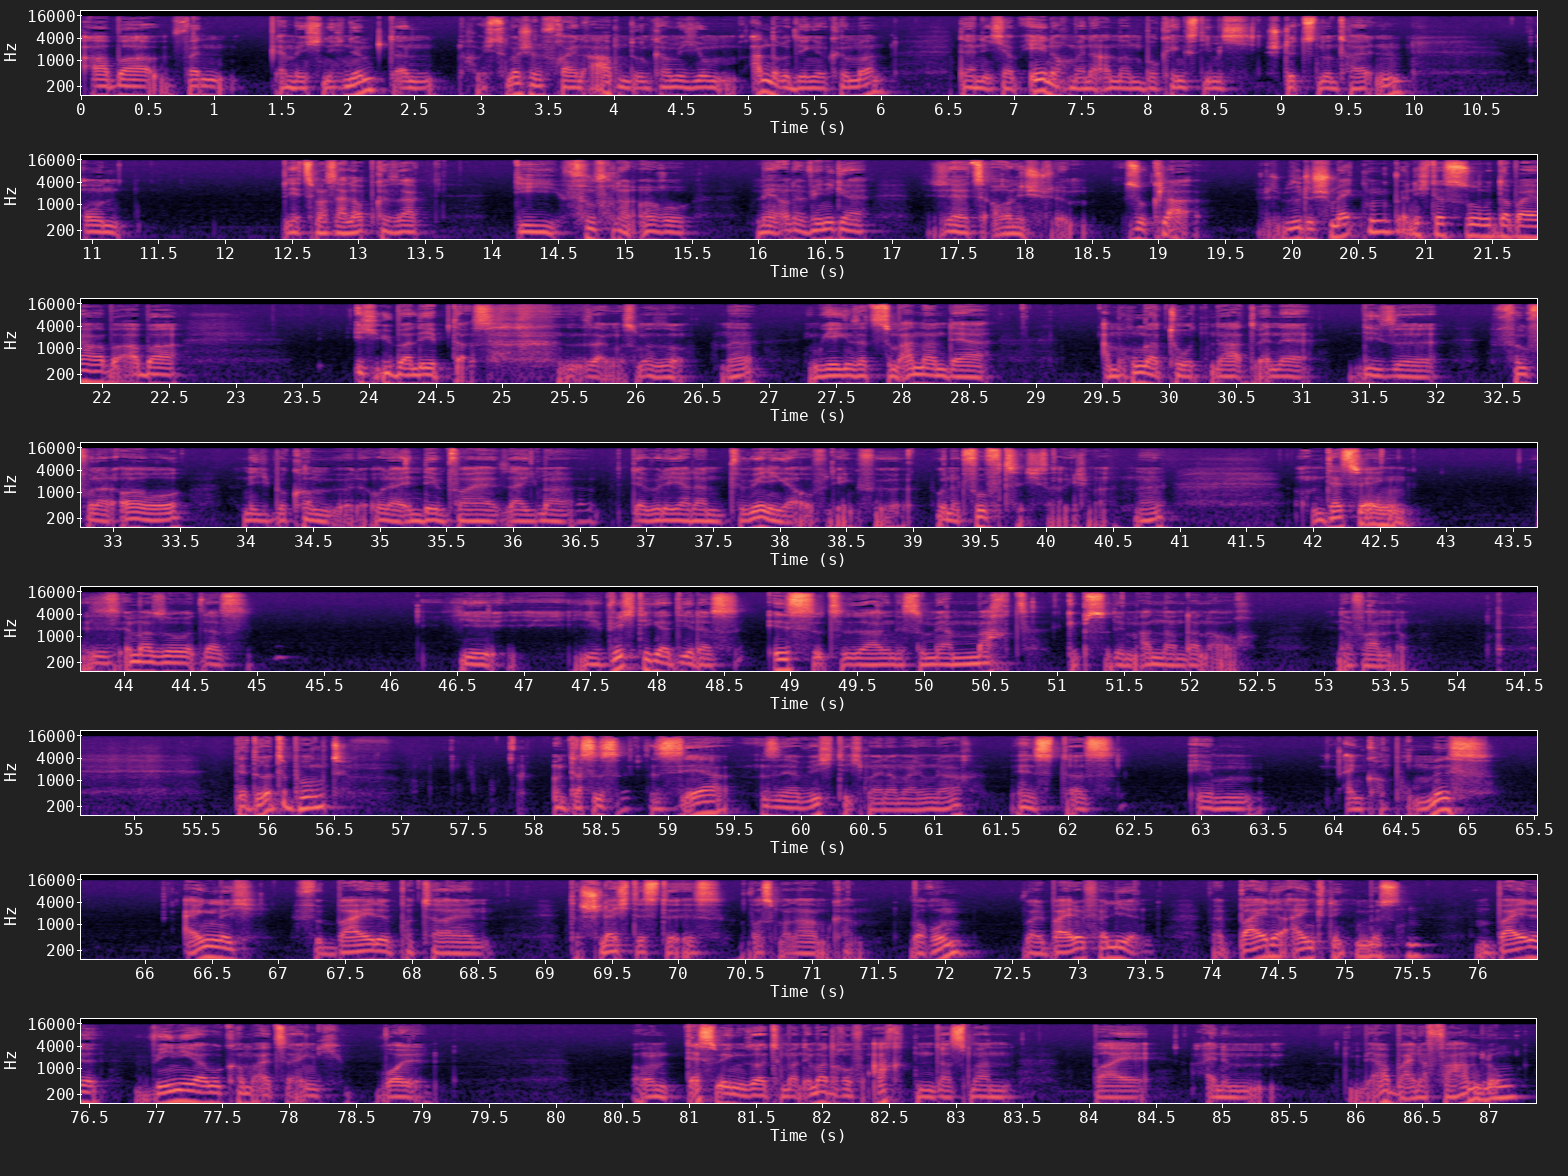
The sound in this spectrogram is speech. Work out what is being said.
aber wenn er mich nicht nimmt, dann habe ich zum Beispiel einen freien Abend und kann mich um andere Dinge kümmern. denn ich habe eh noch meine anderen Bookings, die mich stützen und halten. Und jetzt mal salopp gesagt, die 500 Euro mehr oder weniger ist ja jetzt auch nicht schlimm. So klar, würde schmecken, wenn ich das so dabei habe, aber ich überlebe das, sagen wir es mal so. Ne? Im Gegensatz zum anderen, der am Hungertod naht, wenn er diese 500 Euro nicht bekommen würde. Oder in dem Fall, sage ich mal, der würde ja dann für weniger auflegen, für 150, sage ich mal. Ne? Und deswegen ist es immer so, dass je, je wichtiger dir das ist, sozusagen, desto mehr Macht gibst du dem anderen dann auch in der Verhandlung. Der dritte Punkt, und das ist sehr, sehr wichtig meiner Meinung nach, ist, dass eben ein Kompromiss eigentlich für beide Parteien das Schlechteste ist, was man haben kann. Warum? Weil beide verlieren. Weil beide einknicken müssen und beide weniger bekommen, als sie eigentlich wollen. Und deswegen sollte man immer darauf achten, dass man bei einem, ja, bei einer Verhandlung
